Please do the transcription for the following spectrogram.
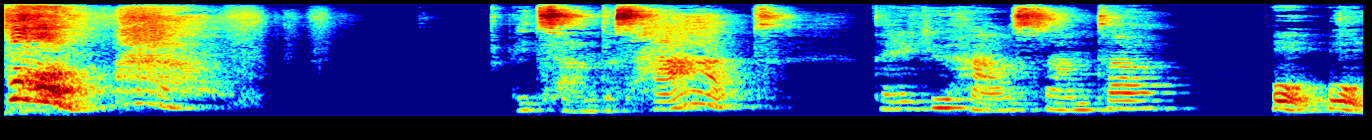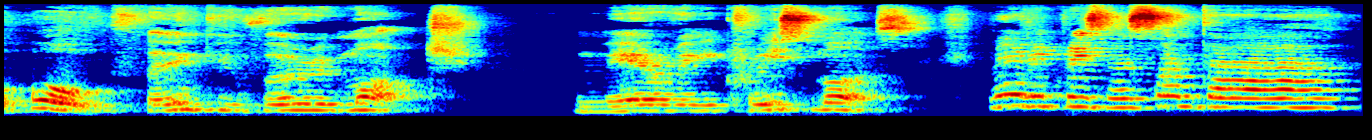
Pull! Ah. It's Santa's hat. There you have Santa. Ho, ho, ho. Thank you very much. Merry Christmas. Merry Christmas, Santa.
